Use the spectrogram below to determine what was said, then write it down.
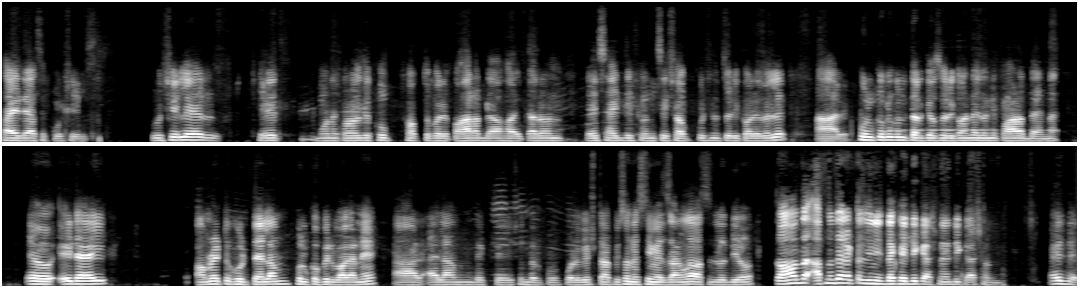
সাইডে আছে কুশিল। কুশিলের ক্ষেত মনে করো যে খুব শক্ত করে পাহারা দেওয়া হয়, কারণ এই সাইড দিয়ে শুনছি সব কুশিল চুরি করে ফেলে আর ফুলকপি গুলো তার কেউ চুরি করে না, এই জন্য পাহারা দেয় না। এটাই আমরা একটু ঘুরতে এলাম ফুলকপির বাগানে, আর এলাম দেখতে সুন্দর পরিবেশটা, পিছনে সিমের জানলা আছে যদিও। তো আমাদের, আপনাদের একটা জিনিস দেখে এদিকে আসুন এদিকে আসুন। এই যে,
